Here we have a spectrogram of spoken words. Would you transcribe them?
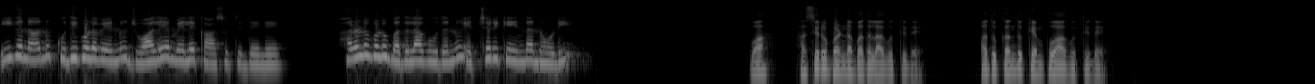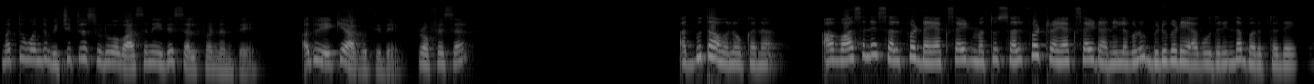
ಈಗ ನಾನು ಕುದಿಗೊಳವೆಯನ್ನು ಜ್ವಾಲೆಯ ಮೇಲೆ ಕಾಸುತ್ತಿದ್ದೇನೆ. ಹರಳುಗಳು ಬದಲಾಗುವುದನ್ನು ಎಚ್ಚರಿಕೆಯಿಂದ ನೋಡಿ. ವಾಹ್ ಹಸಿರು ಬಣ್ಣ ಬದಲಾಗುತ್ತಿದೆ. ಅದು ಕಂದು ಕೆಂಪು ಆಗುತ್ತಿದೆ. ಮತ್ತು ಒಂದು ವಿಚಿತ್ರ ಸುಡುವ ವಾಸನೆ ಇದೆ ಸಲ್ಫರ್ನಂತೆ. ಅದು ಏಕೆ ಆಗುತ್ತಿದೆ ಪ್ರೊಫೆಸರ್? ಅದ್ಭುತ ಅವಲೋಕನ. ಆ ವಾಸನೆ ಸಲ್ಫರ್ ಡೈಆಕ್ಸೈಡ್ ಮತ್ತು ಸಲ್ಫರ್ ಟ್ರೈಆಕ್ಸೈಡ್ ಅನಿಲಗಳು ಬಿಡುಗಡೆಯಾಗುವುದರಿಂದ ಬರುತ್ತದೆ.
